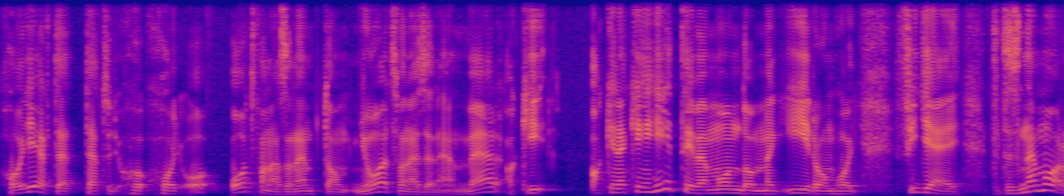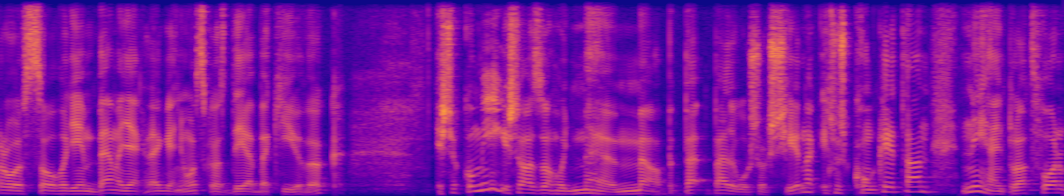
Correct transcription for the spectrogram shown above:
hogy érted, tehát, hogy, hogy ott van az a nem tudom, 80 ezer ember, aki akinek én 7 éve mondom, meg írom, hogy figyelj, tehát ez nem arról szól, hogy én bemegyek reggel 8 délbe kijövök, és akkor mégis az van, hogy me, me a pedagógusok sírnak, és most konkrétan néhány platform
